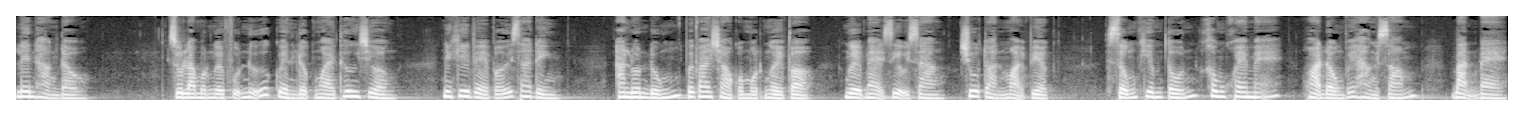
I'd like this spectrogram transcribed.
Lên hàng đầu. Dù là một người phụ nữ quyền lực ngoài thương trường Nhưng khi về với gia đình An luôn đúng với vai trò của một người vợ Người mẹ dịu dàng Chu toàn mọi việc. Sống khiêm tốn, không khoe mẽ Hòa đồng với hàng xóm, bạn bè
